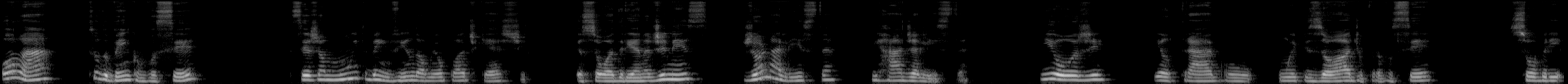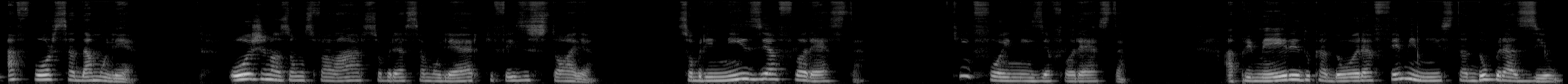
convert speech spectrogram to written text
Olá, tudo bem com você? Seja muito bem-vindo ao meu podcast. Eu sou Adriana Diniz, jornalista e radialista. E hoje eu trago um episódio para você sobre a força da mulher. Hoje nós vamos falar sobre essa mulher que fez história, sobre Nízia Floresta. Quem foi Nízia Floresta? A primeira educadora feminista do Brasil.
